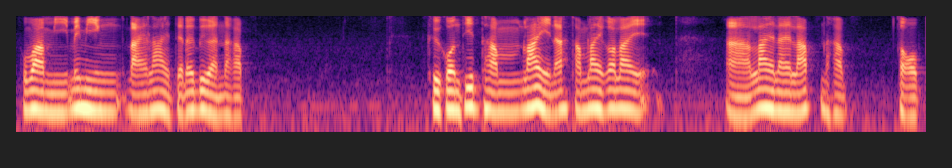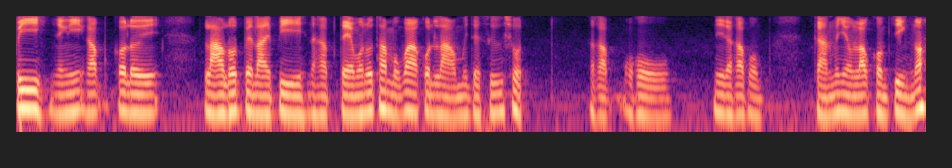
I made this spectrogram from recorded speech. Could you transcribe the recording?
เพราะว่ามีไม่มีรายไร่แต่ละเดือนนะครับ คือคนที่ทำไร่นะทำไร่ก็ไร่ ไร่รายรับนะครับ ต่อปีอย่างนี้ครับ ก็เลยลาวลดเป็นรายปีนะครับ แต่มนุษย์ทำบอกว่าคนลาวมีแต่ซื้อสดนะครับโอ้โหนี่นะครับผมการไม่ยอมรับความจริงเนาะ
